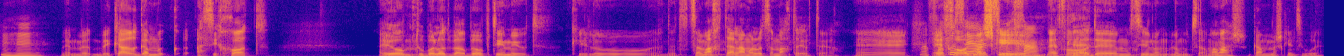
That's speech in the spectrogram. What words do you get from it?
מהמם. בעיקר גם השיחות היו מתובלות בהרבה אופטימיות. כאילו, אתה צמחת, למה לא צמחת יותר? אה, איפה עוד משקיעים? איפה כן. עוד אה, מוציאים למוצר? ממש, גם משקיעים ציבוריים.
